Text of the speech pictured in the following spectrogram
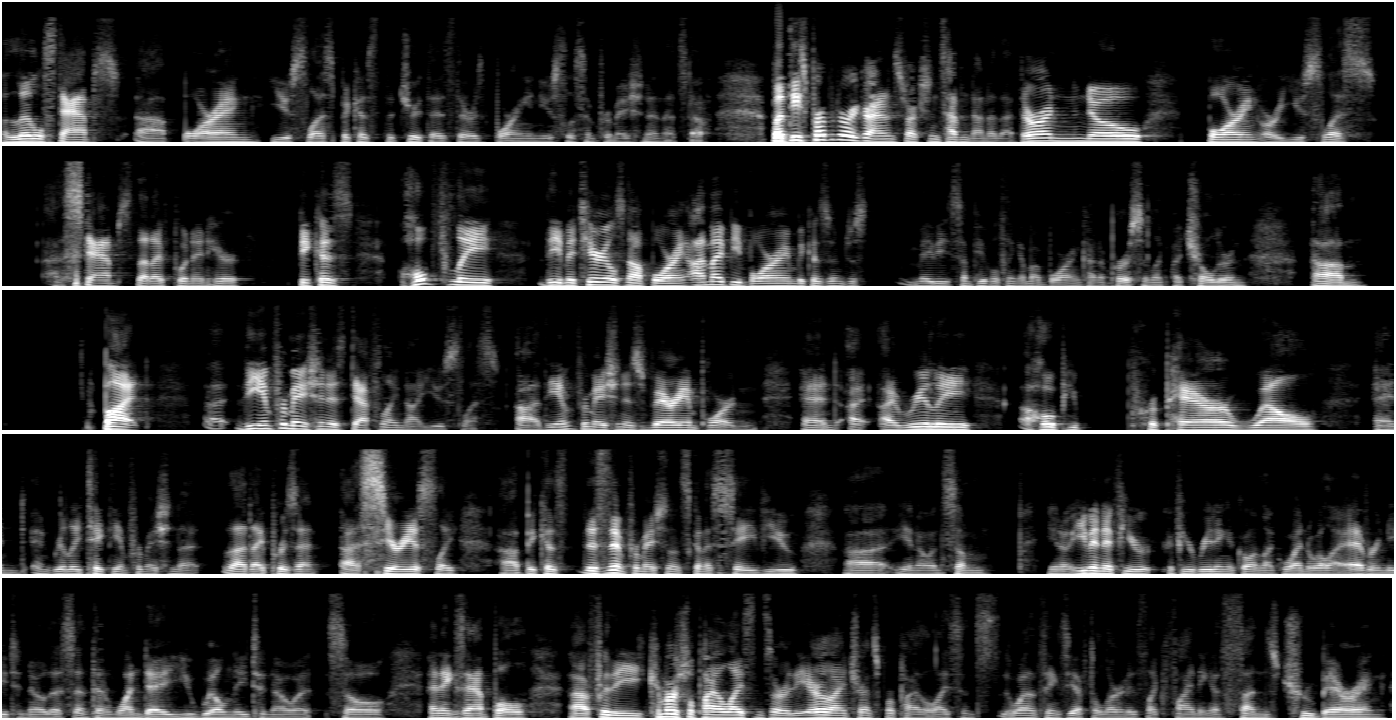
little stamps, uh, boring, useless, because the truth is there's boring and useless information in that stuff. But these preparatory ground instructions have none of that. There are no boring or useless uh, stamps that I've put in here because hopefully the material is not boring. I might be boring because I'm just maybe some people think I'm a boring kind of person, like my children. Um, but uh, the information is definitely not useless. Uh, the information is very important, and I, I really hope you prepare well and and really take the information that that I present uh, seriously uh, because this is information that's going to save you, uh, you know, in some, you know, even if you're if you're reading it going like, when will I ever need to know this? And then one day you will need to know it. So an example uh, for the commercial pilot license or the airline transport pilot license, one of the things you have to learn is like finding a sun's true bearing,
